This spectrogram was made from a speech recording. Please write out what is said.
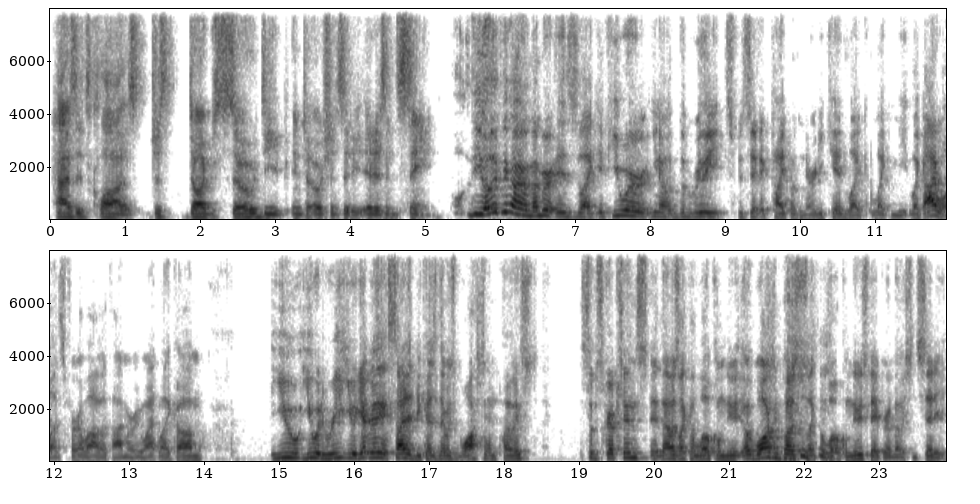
has its claws just dug so deep into Ocean City. It is insane. The other thing I remember is like if you were, you know, the really specific type of nerdy kid like like me, like I was for a lot of the time where we went, like um you you would read you would get really excited because there was Washington Post subscriptions. That was like the local news oh, Washington Post was like the local newspaper of Ocean City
